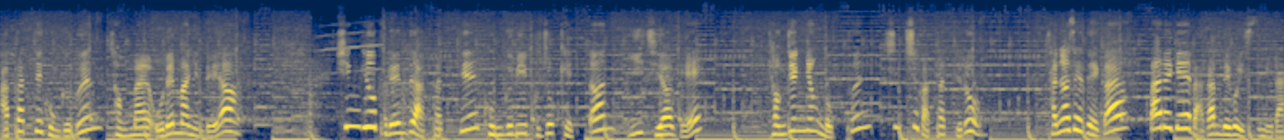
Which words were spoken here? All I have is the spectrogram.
아파트 공급은 정말 오랜만인데요. 신규 브랜드 아파트 공급이 부족했던 이 지역에 경쟁력 높은 신축 아파트로 자녀 세대가 빠르게 마감되고 있습니다.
